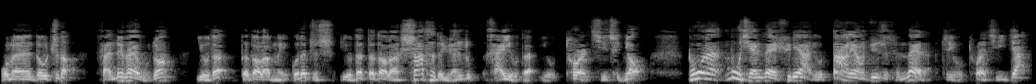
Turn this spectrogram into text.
我们都知道，反对派武装。有的得到了美国的支持，有的得到了沙特的援助，还有的有土耳其撑腰。不过呢，目前在叙利亚有大量军事存在的只有土耳其一家。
